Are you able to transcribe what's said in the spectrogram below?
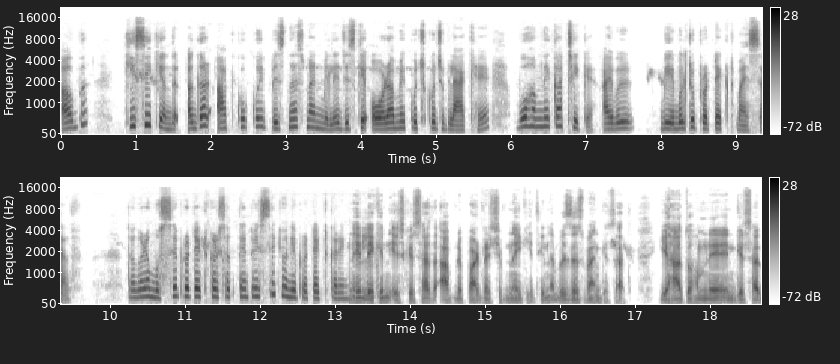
अब किसी के अंदर, अगर आपको कोई बिजनेसमैन मिले जिसके ओरा में कुछ कुछ ब्लैक है, वो हमने कहा, ठीक है I will be able to protect myself तो अगर हम उससे प्रोटेक्ट कर सकते हैं तो इससे क्यों नहीं प्रोटेक्ट करेंगे? नहीं लेकिन इसके साथ आपने पार्टनरशिप नहीं की थी ना बिजनेसमैन के साथ। यहाँ तो हमने इनके साथ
